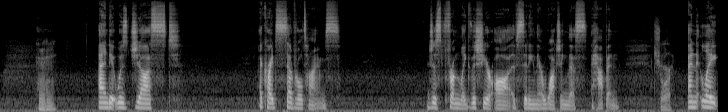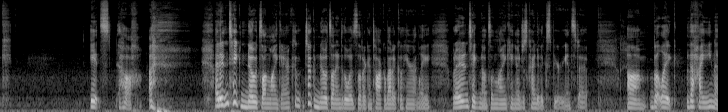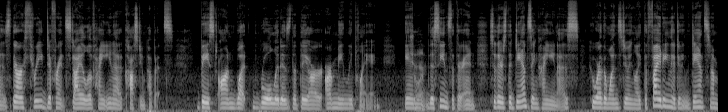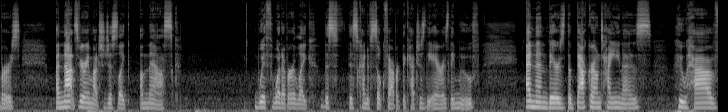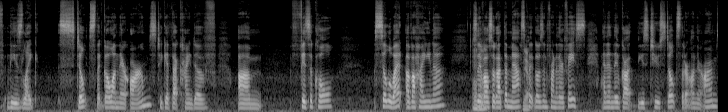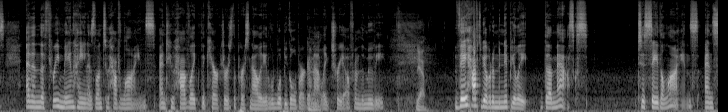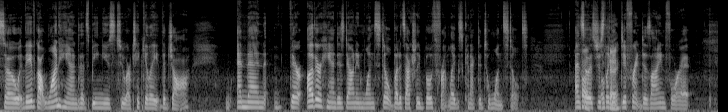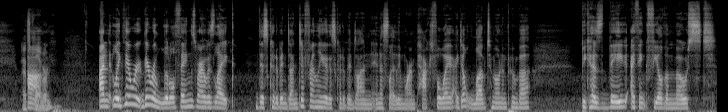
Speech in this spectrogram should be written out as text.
Mm-hmm. And it was just. I cried several times just from like the sheer awe of sitting there watching this happen. Sure. And like it's oh, I didn't take notes on Lion King. I took notes on Into the Woods so that I can talk about it coherently, but I didn't take notes on Lion King. I just kind of experienced it. Um, but like the hyenas, there are three different style of hyena costume puppets based on what role it is that they are are mainly playing in Sure. the scenes that they're in. So there's the dancing hyenas who are the ones doing like the fighting, they're doing the dance numbers. And that's very much just like a mask with whatever like this this kind of silk fabric that catches the air as they move. And then there's the background hyenas who have these like stilts that go on their arms to get that kind of um, physical silhouette of a hyena. So they've uh-huh. also got the mask Yep. that goes in front of their face, and then they've got these two stilts that are on their arms, and then the three main hyenas, the ones who have lines and who have like the characters, the personality, Whoopi Goldberg and that mm-hmm. like trio from the movie Yeah. they have to be able to manipulate the masks to say the lines. And so they've got one hand that's being used to articulate the jaw. And then their other hand is down in one stilt, but it's actually both front legs connected to one stilt. And so it's just like a different design for it. That's clever. Um, and like there were there were little things where I was like this could have been done differently or this could have been done in a slightly more impactful way. I don't love Timon and Pumbaa because they I think feel the most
